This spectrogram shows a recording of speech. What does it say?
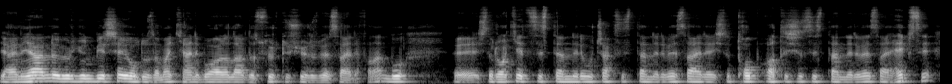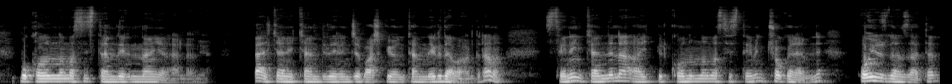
Yani yarın öbür gün bir şey olduğu zaman ki hani bu aralarda sürtüşüyoruz vesaire falan bu e, işte roket sistemleri, uçak sistemleri vesaire işte top atışı sistemleri vesaire hepsi bu konumlama sistemlerinden yararlanıyor. Belki hani kendilerince başka yöntemleri de vardır ama senin kendine ait bir konumlama sistemin çok önemli. O yüzden zaten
